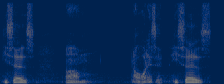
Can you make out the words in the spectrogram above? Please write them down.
he says, um, oh, what is it? He says,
